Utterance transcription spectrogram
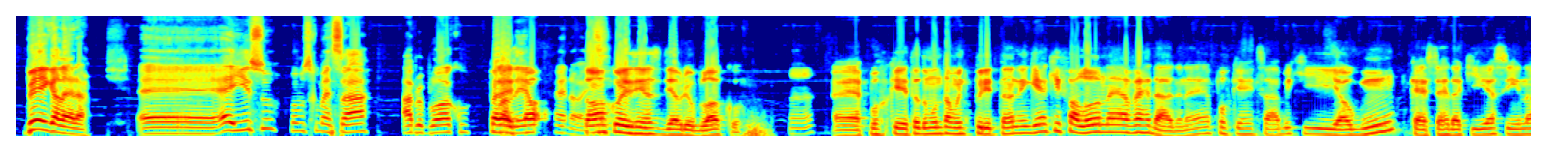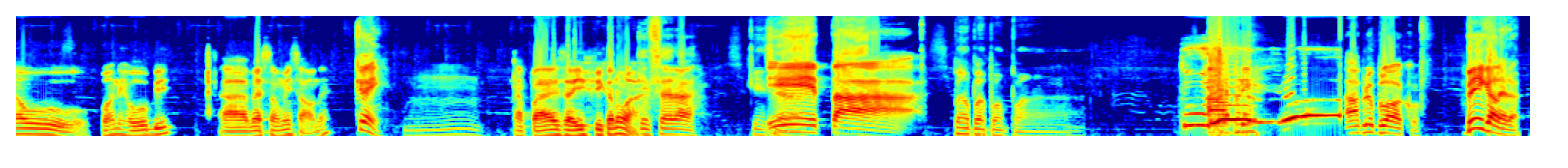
Bem, galera, é, é isso. Vamos começar. Abre o bloco. Peraí, Valeu, só, é nóis. só uma coisinha antes de abrir o bloco. Hã? É porque todo mundo tá muito puritano, ninguém aqui falou, né, a verdade, né? Porque a gente sabe que algum caster daqui assina o Pornhub, a versão mensal, né? Quem? Hum, Rapaz, aí fica no ar. Quem será? quem será? Eita! Pam, pam, pam, pam. Abre, abre o bloco. Bem, galera.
